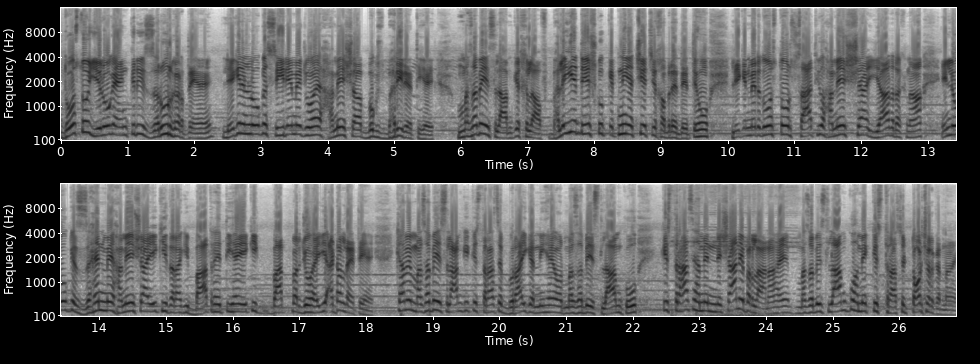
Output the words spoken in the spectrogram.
दोस्तों, ये लोग एंकरी ज़रूर करते हैं, लेकिन इन लोगों के सीरे में जो है हमेशा बुक्स भरी रहती है। मज़हब इस्लाम के ख़िलाफ़, भले ये देश को कितनी अच्छी अच्छी खबरें देते हों, लेकिन मेरे दोस्तों और साथियों, हमेशा याद रखना, इन लोगों के जहन में हमेशा एक ही तरह की बात रहती है, एक ही बात पर जो है ये अटल रहते हैं। कि हमें मज़हब इस्लाम की किस तरह से बुराई करनी है और मज़हब इस्लाम को किस तरह से हमें निशाने पर लाना है, मज़हब इस्लाम को हमें किस तरह से टॉर्चर करना है,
